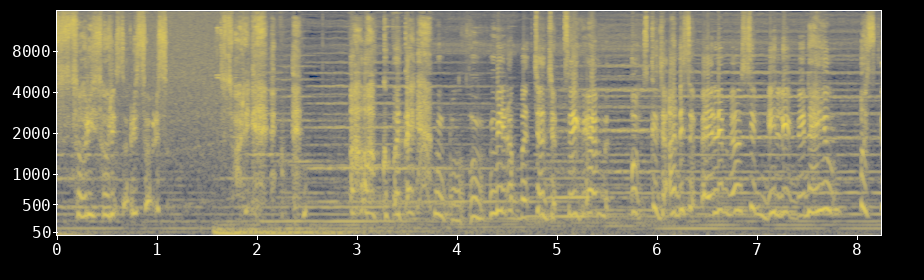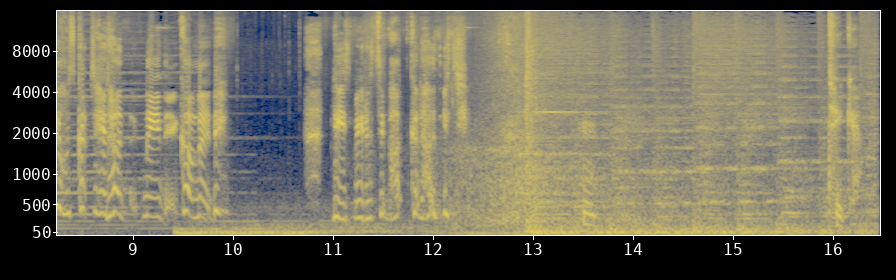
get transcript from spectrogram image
Sorry sorry sorry sorry sorry आपको पता है मेरा बच्चा जब से गया उसके जाने से पहले मैं उससे मिली भी नहीं हूँ। उसके उसका चेहरा तक नहीं देखा मैंने। प्लीज़ मेरे से बात करा दीजिए। ठीक है।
